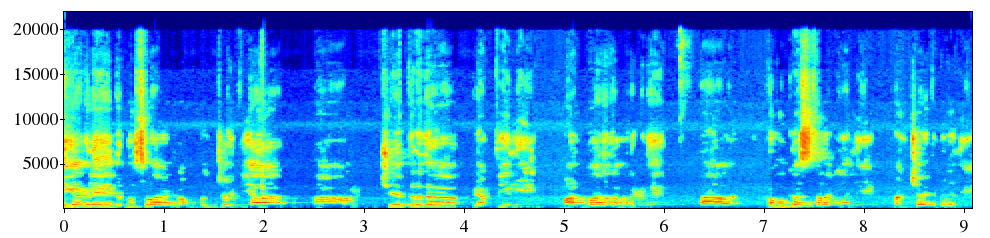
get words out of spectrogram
ಈಗಾಗಲೇ ಧರ್ಮಸ್ಥಳ ಗ್ರಾಮ ಪಂಚಾಯಿತಿಯ ಕ್ಷೇತ್ರದ ವ್ಯಾಪ್ತಿಯಲ್ಲಿ ಮಾಡಬಾರದ ಹೊರಗಡೆ ಪ್ರಮುಖ ಸ್ಥಳಗಳಲ್ಲಿ, ಪಂಚಾಯತ್ಗಳಲ್ಲಿ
